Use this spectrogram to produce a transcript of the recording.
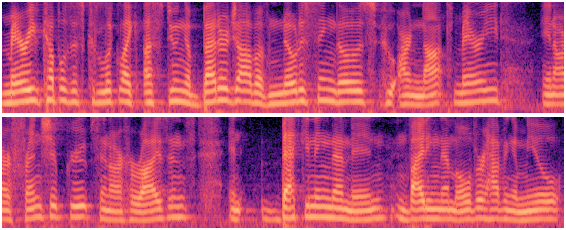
married couples, this could look like us doing a better job of noticing those who are not married in our friendship groups, in our horizons, and beckoning them in, inviting them over, having a meal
